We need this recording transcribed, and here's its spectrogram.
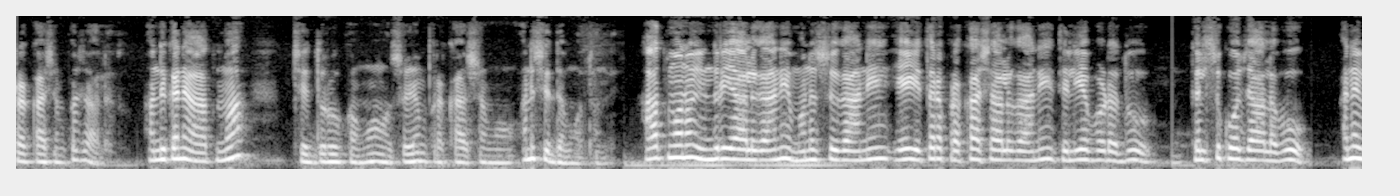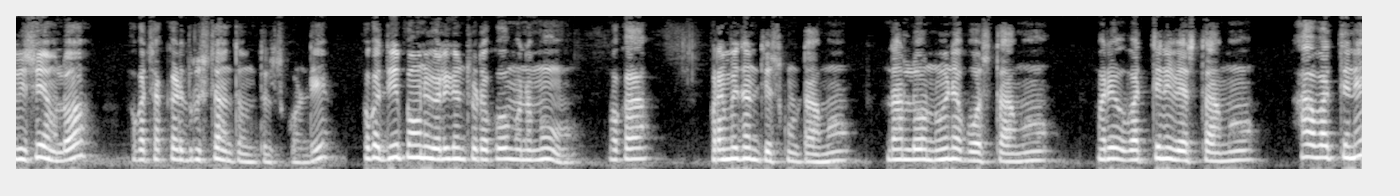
ప్రకాశింపజాలదు. అందుకని ఆత్మ చిద్రూపము స్వయం ప్రకాశము అని సిద్ధమవుతుంది. ఆత్మను ఇంద్రియాలు గాని మనస్సు గాని ఏ ఇతర ప్రకాశాలు గాని తెలియబడదు తెలుసుకోజాలవు అనే విషయంలో ఒక చక్కటి దృష్టాంతం తెలుసుకోండి. ఒక దీపమును వెలిగించుటకు మనము ఒక ప్రమిదను తీసుకుంటాము. దానిలో నూనె పోస్తాము మరియు వత్తిని వేస్తాము. ఆ వత్తిని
